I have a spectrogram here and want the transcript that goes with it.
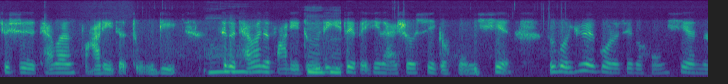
就是台湾法理的独立。这个台湾的法理独立对北京来说是一个红线，如果越过了这个红线呢，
